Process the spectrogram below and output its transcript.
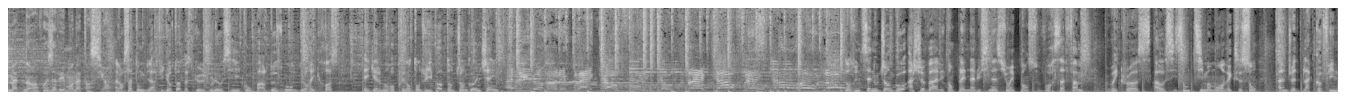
Maintenant, vous avez mon attention. Alors ça tombe bien, figure-toi, parce que je voulais aussi qu'on parle deux secondes de Rick Ross, également représentant du hip-hop dans Django Unchained. Dans une scène où Django à cheval est en pleine hallucination et pense voir sa femme, Rick Ross a aussi son petit moment avec ce son 100 Black Coffins.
